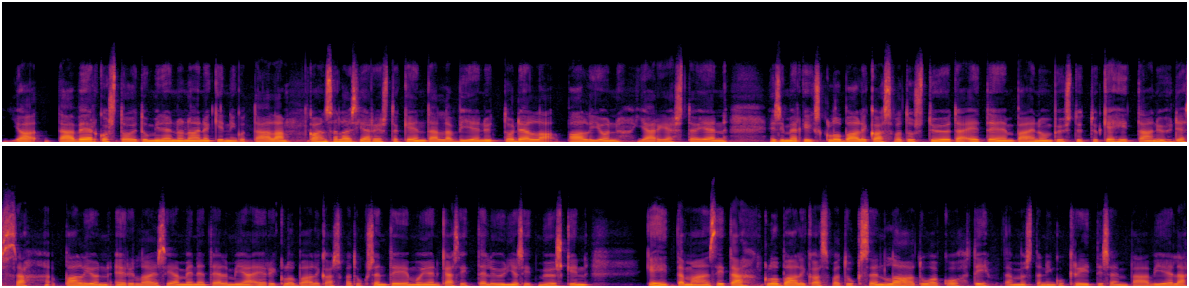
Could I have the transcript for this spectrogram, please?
Ja tämä verkostoituminen on ainakin niin kuin täällä kansalaisjärjestökentällä vienyt todella paljon järjestöjen esimerkiksi globaali kasvatustyötä eteenpäin. On pystytty kehittämään yhdessä paljon erilaisia menetelmiä eri globaalikasvatuksen teemojen käsittelyyn ja sitten myöskin kehittämään sitä globaalikasvatuksen laatua kohti tämmöistä niin kuin kriittisempää vielä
